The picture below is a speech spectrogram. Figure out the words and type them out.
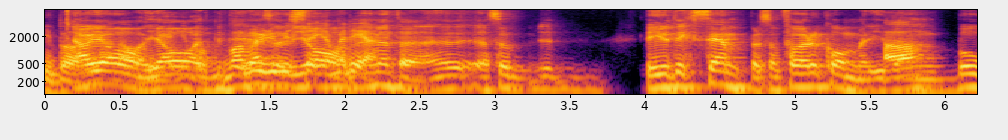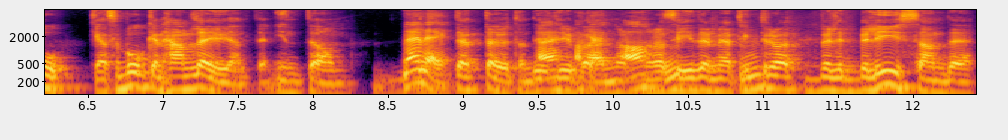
i början? Ja, ja, ja, Vad vill du alltså, säga ja, med det? Vänta, alltså, det är ju ett exempel som förekommer i ja. den boken. Alltså, boken handlar ju egentligen inte om nej, nej. detta, utan det, nej, det är bara okay. några, ja. några, sidor. Men jag tyckte mm. det var ett väldigt belysande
